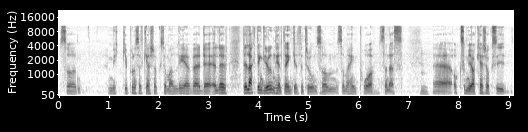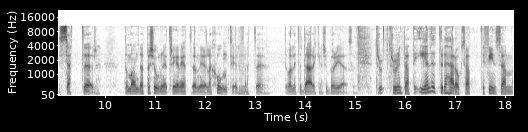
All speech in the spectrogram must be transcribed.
så mycket på något sätt kanske också man lever, det, eller det har lagt en grund helt enkelt för tron som, som har hängt på sedan dess. Mm. Eh, och som jag kanske också sätter de andra personerna i treenigheten i relation till Mm. för att eh, det var lite där det kanske började. Tror, tror du inte att det är lite det här också att det finns en,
